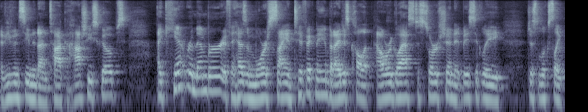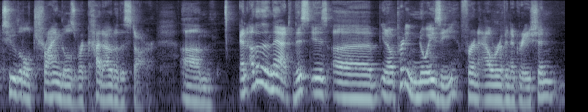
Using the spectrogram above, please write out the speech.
I've even seen it on Takahashi scopes. I can't remember if it has a more scientific name, but I just call it hourglass distortion. It basically just looks like two little triangles were cut out of the star. Um, and other than that, this is a, you know pretty noisy for an hour of integration,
